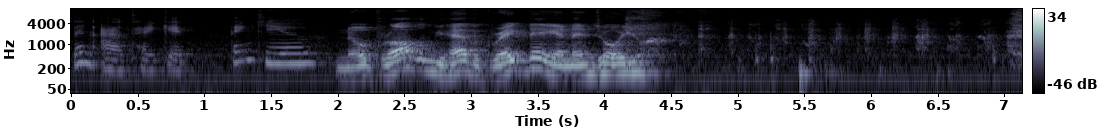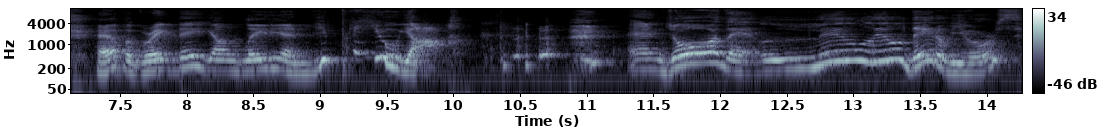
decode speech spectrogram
then I'll take it thank you No problem. You have a great day and enjoy your. have a great day, young lady, and yippee you ya. Enjoy that little little date of yours.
